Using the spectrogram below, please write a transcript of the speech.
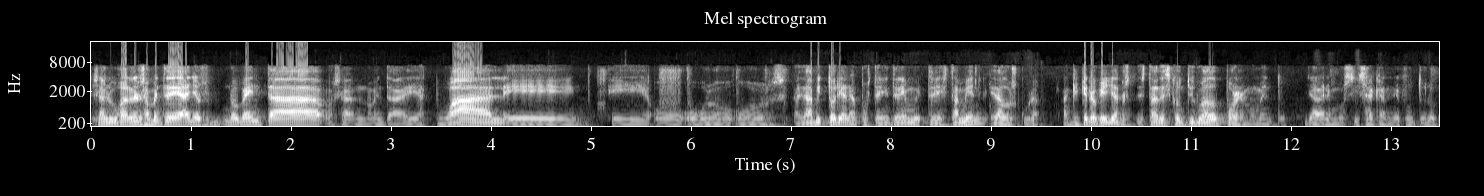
O sea, en lugar de solamente de años 90, o sea, 90 eh, actual, eh, eh, o, o- o edad victoriana, pues tenéis, tenéis- tenéis también edad oscura. Aunque creo que ya está descontinuado por el momento. Ya veremos si sacan en el futuro.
